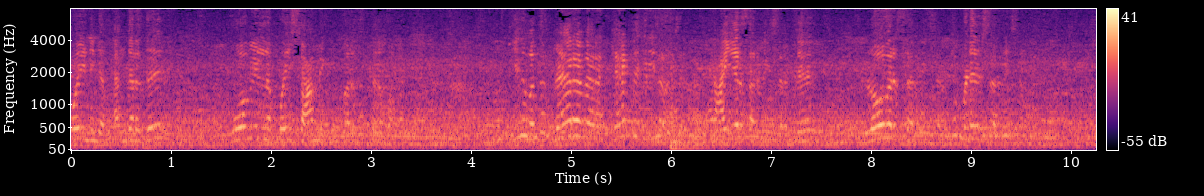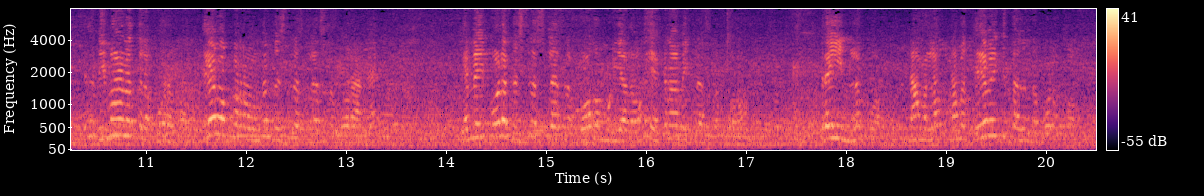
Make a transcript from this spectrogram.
போய் நீங்க தங்குறது கோவில்ல போய் சாமி கும்பிட்றது திரும்ப இது வந்து வேற வேற கேட்டகரியில வச்சிருக்கு ஹையர் சர்வீஸ் இருக்கு லோவர் சர்வீஸ் இருக்கு மிடில் சர்வீஸ் இருக்கு. இது விமானத்துல போறவங்க. தேவைப்படுறவங்க பிசினஸ் கிளாஸ்ல போறாங்க. என்னை போல பிசினஸ் கிளாஸ்ல போக முடியாதவங்க எக்கனாமிக் கிளாஸ்ல போறோம். ட்ரெயின்ல போறோம். நாம நம்ம தேவைக்கு தகுந்த போல போகணும்.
